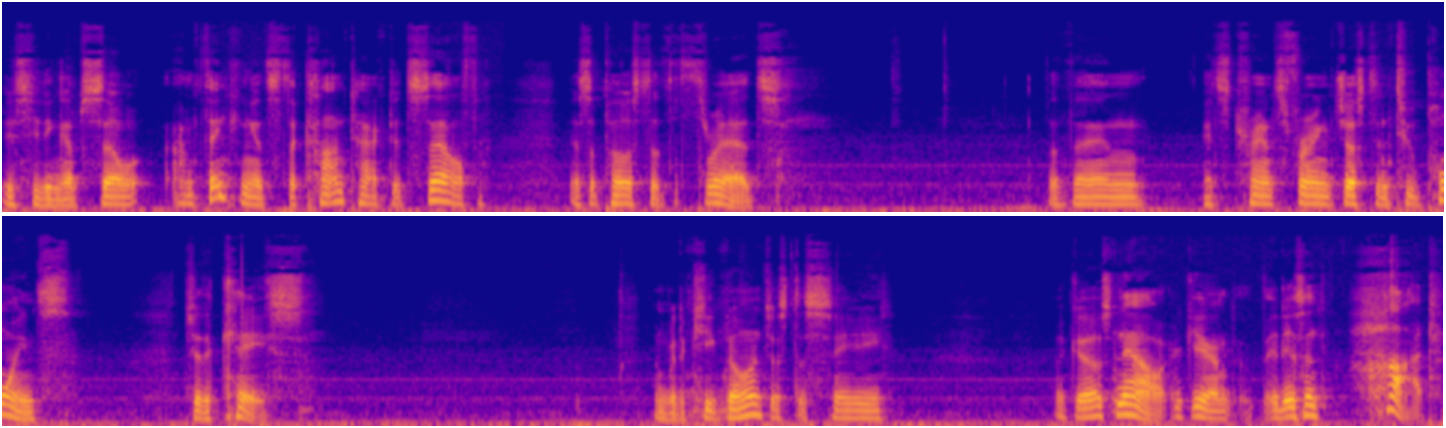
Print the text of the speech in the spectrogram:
is heating up. So I'm thinking it's the contact itself as opposed to the threads. But then it's transferring just in two points to the case. I'm going to keep going just to see it goes. Now, again, it isn't hot.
